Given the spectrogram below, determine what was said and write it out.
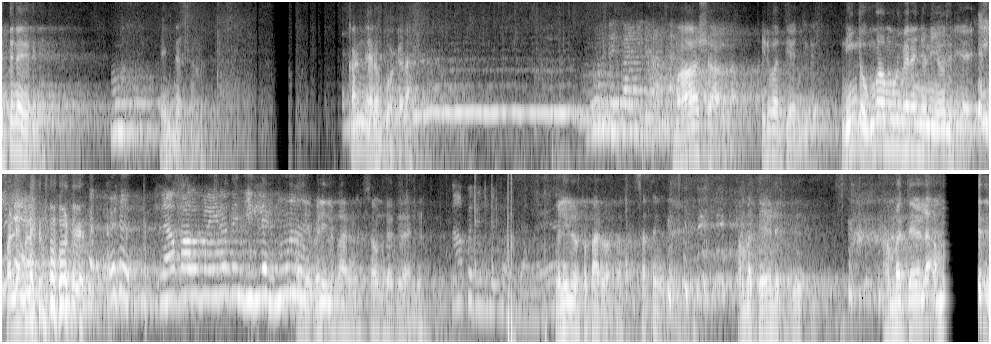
எத்தனை இருக்குது? என்ன சொல்ற கண் நேரம் போட்டடா. மாஷா அல்லாஹ் இருபத்தி அஞ்சு பேர் நீங்க உங்களை மூணு பேரும் சொன்னீங்க தெரியாது பள்ளிக்குள்ள இருந்து மூணு பேர். வெளியில பாருங்க சவுண்ட் கேக்குதா வெளியில இருக்க பாருவாப்பா சத்தம் கேட்குது ஐம்பத்தேழுக்கு. ஐம்பத்தேழு ஐம்பத்துக்கு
